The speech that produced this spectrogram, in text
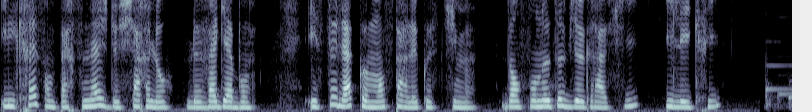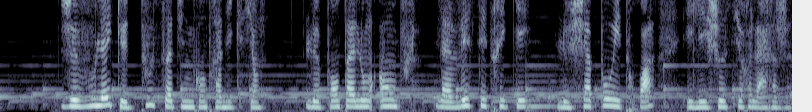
il crée son personnage de Charlot, le vagabond. Et cela commence par le costume. Dans son autobiographie, il écrit Je voulais que tout soit une contradiction. Le pantalon ample, la veste étriquée, le chapeau étroit et les chaussures larges.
